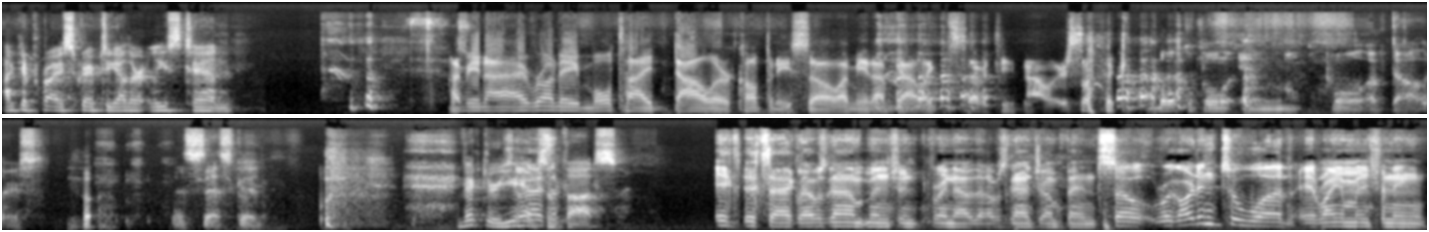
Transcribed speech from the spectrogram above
I could probably scrape together at least 10. i mean i I run a multi-dollar company so i mean i've got like $17 multiple and multiple of dollars. That's that's good. Victor, you So had some thoughts. Ex- Exactly. I was gonna mention right now that I was gonna jump in. So regarding to what uh, Ryan mentioning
